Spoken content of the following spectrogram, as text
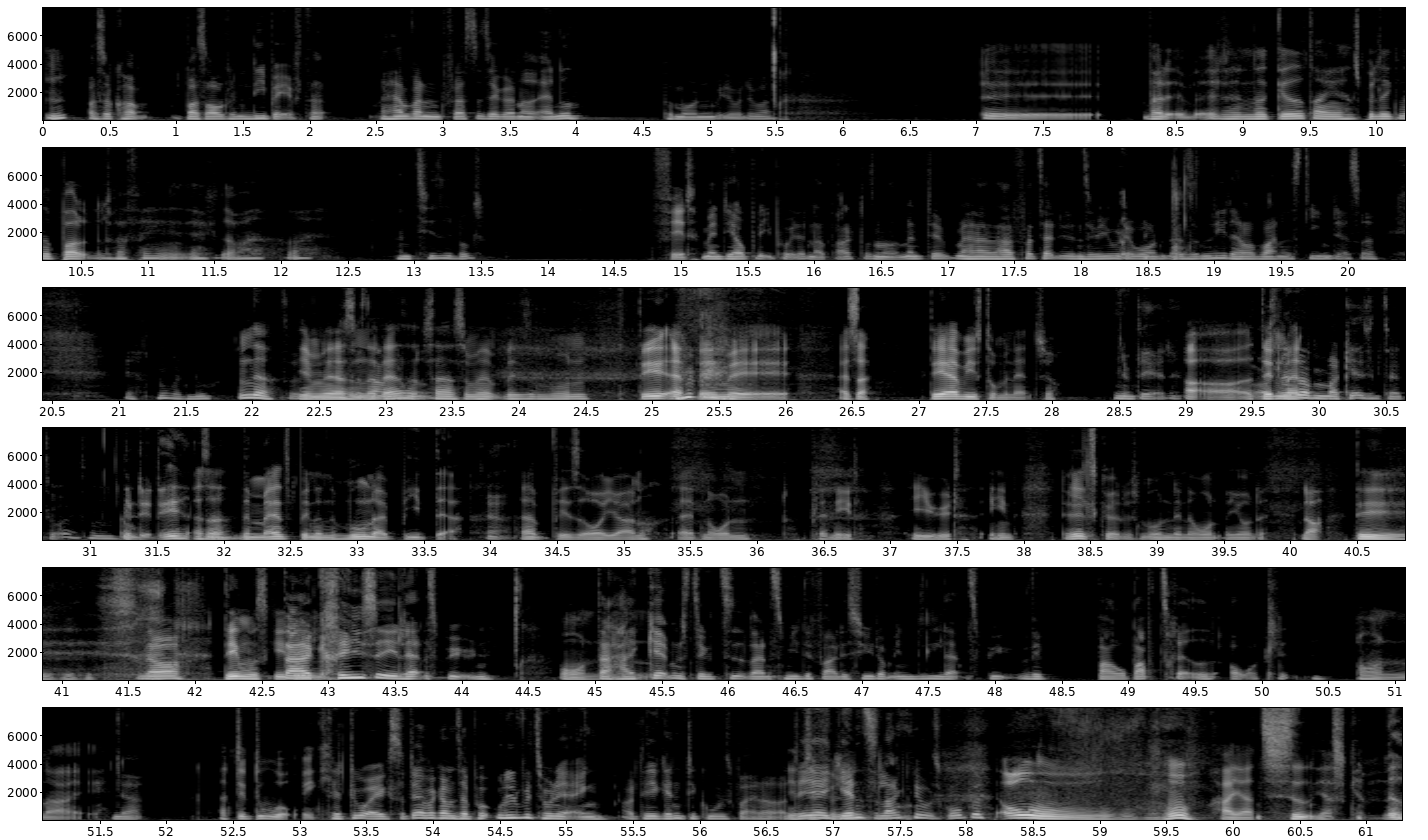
Mm. Og så kom Buzz Aldrin lige bagefter. Men han var den første til at gøre noget andet på månen. Ved du, hvad det var? Øh, var det, var det noget gadedrenge? Han spillede ikke noget bold, eller hvad fanden? Jeg, der var, nej. Han tissede i bukser. Fedt. Men de har jo blæ på i den her dragt og sådan noget. Men, det, men han har fortalt i et interview, der, hvor han, altså lige da han var bare ned ad stien der, så ja, nu var det nu. Nå, Så jamen altså, så når det er, så, så er han simpelthen blevet som månen. Det er fame, øh, altså, det er at vise dominans jo. Jamen det er det. Og, og Også den mand, at markere sit territorie. Sådan. jamen det er det, altså, Ja. the man's been on the moon, I beat der. Ja. Jeg er pisse over hjørnet af den runde planet i øvrigt. En. Det er lidt skørt, hvis månen den er rundt og jorden. Nå, det, Nå, det er måske der er det. krise i landsbyen. Oh, Der har igennem et stykke tid været en smittefarlig sygdom i en lille landsby ved baobabtræet over Klinten. Åh oh, nej. Ja. Og det duer jo ikke. Det dur ikke, så derfor kan man tage på ulveturneringen, og det er igen de gule spejdere. Og Ja, ja, det er igen så Langknivs gruppe. Åh, oh, har jeg tid, jeg skal med.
